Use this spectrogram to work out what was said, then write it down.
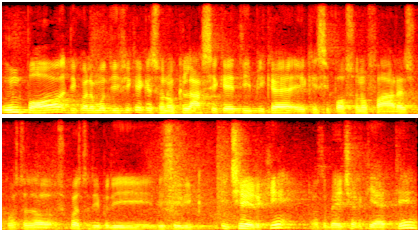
un po' di quelle modifiche che sono classiche, tipiche e che si possono fare su questo, su questo tipo di, di Civic. I cerchi, questi bei cerchietti.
